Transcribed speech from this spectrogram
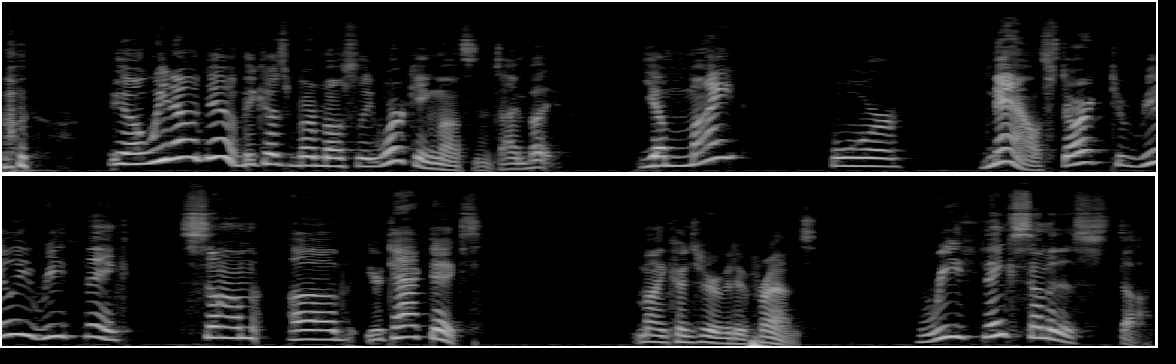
you know, we don't do because we're mostly working most of the time. But you might, for now, start to really rethink some of your tactics, my conservative friends. Rethink some of this stuff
